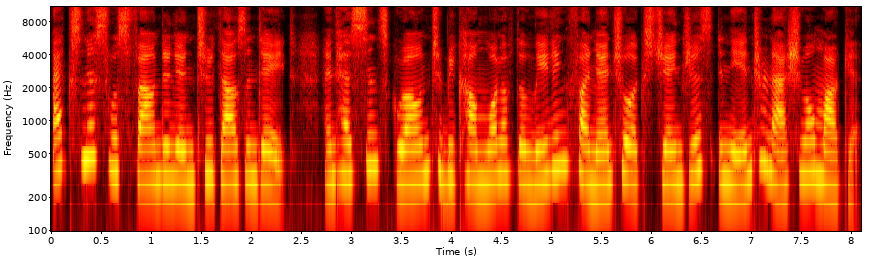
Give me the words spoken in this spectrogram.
Exness was founded in 2008 and has since grown to become one of the leading financial exchanges in the international market.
